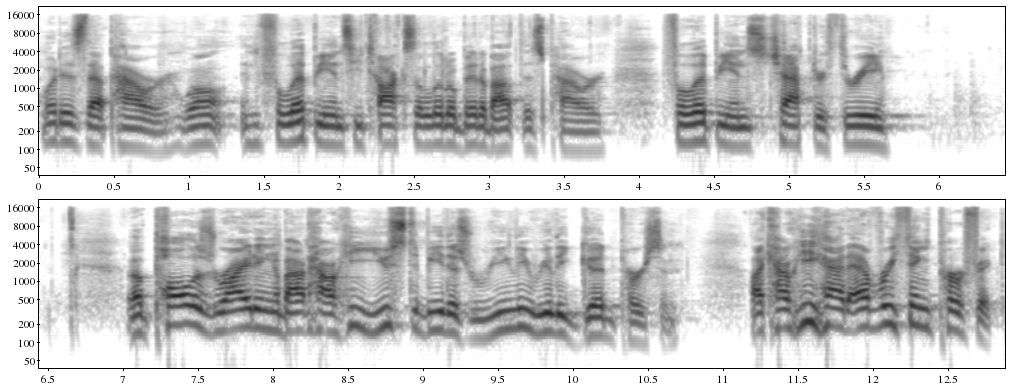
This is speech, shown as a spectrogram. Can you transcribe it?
What is that power? Well, in Philippians, he talks a little bit about this power. Philippians chapter 3. Uh, Paul is writing about how he used to be this really, really good person. Like how he had everything perfect.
